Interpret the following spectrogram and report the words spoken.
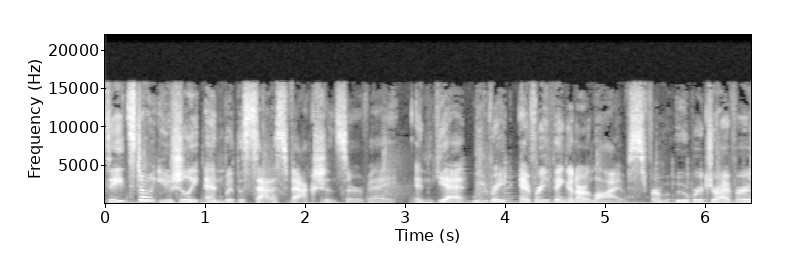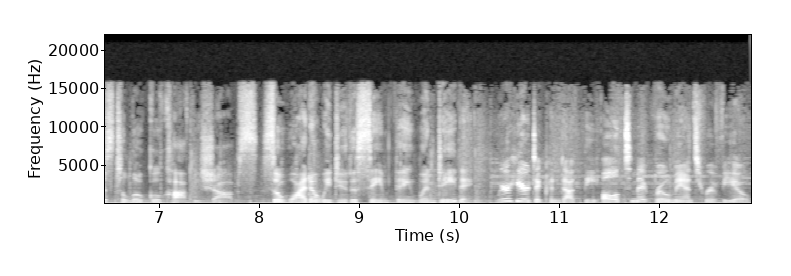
Dates don't usually end with a satisfaction survey, and yet we rate everything in our lives, from Uber drivers to local coffee shops. So why don't we do the same thing when dating? We're here to conduct the ultimate romance review,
